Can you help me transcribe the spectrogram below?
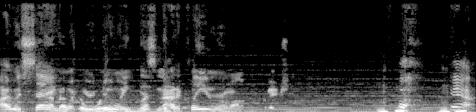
I was saying what you're doing is not a clean room operation. Mm-hmm. Oh, mm-hmm. Yeah.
